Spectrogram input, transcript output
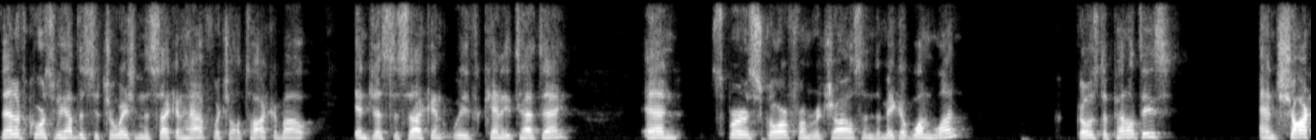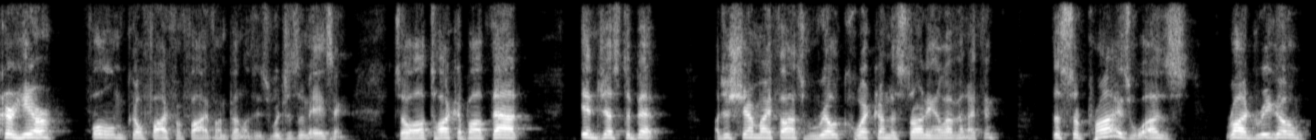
Then, of course, we have the situation in the second half, which I'll talk about in just a second with Kenny Tete. And Spurs score from Richarlison to make it 1 1. Goes to penalties. And shocker here, Fulham go five for five on penalties, which is amazing. So I'll talk about that in just a bit. I'll just share my thoughts real quick on the starting 11. I think the surprise was Rodrigo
